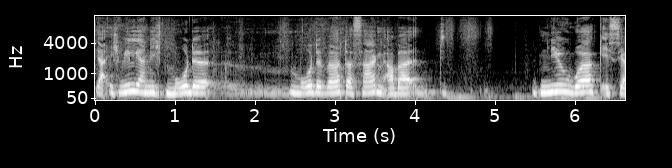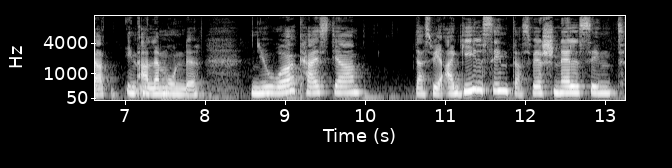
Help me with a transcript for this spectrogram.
ja, ich will ja nicht Mode Modewörter sagen, aber New Work ist ja in aller Munde. New Work heißt ja, dass wir agil sind, dass wir schnell sind,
